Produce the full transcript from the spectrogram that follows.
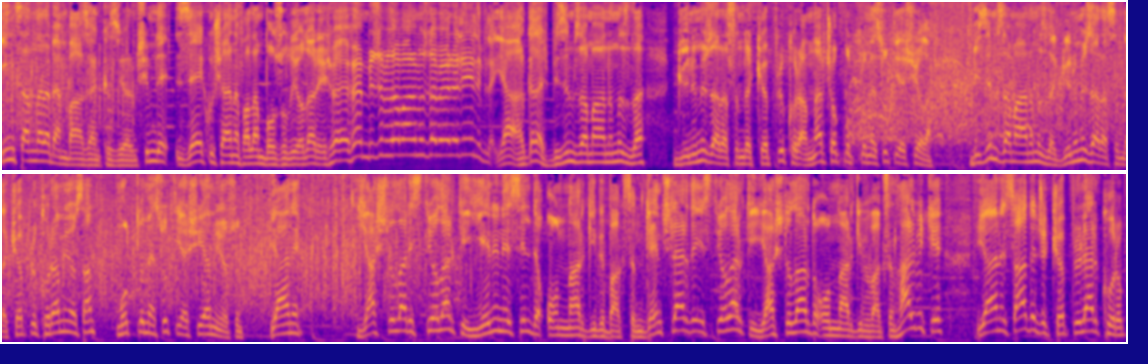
İnsanlara ben bazen kızıyorum. Şimdi Z kuşağına falan bozuluyorlar ya. Efendim bizim zamanımızda böyle değildi falan. Ya arkadaş bizim zamanımızla günümüz arasında köprü kuranlar çok mutlu mesut yaşıyorlar. Bizim zamanımızla günümüz arasında köprü kuramıyorsan mutlu mesut yaşayamıyorsun. Yani Yaşlılar istiyorlar ki yeni nesil de onlar gibi baksın. Gençler de istiyorlar ki yaşlılar da onlar gibi baksın. Halbuki yani sadece köprüler kurup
